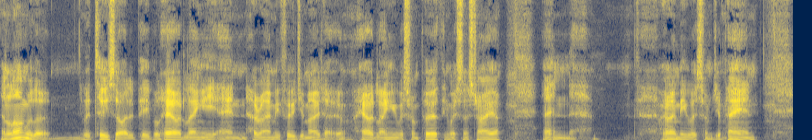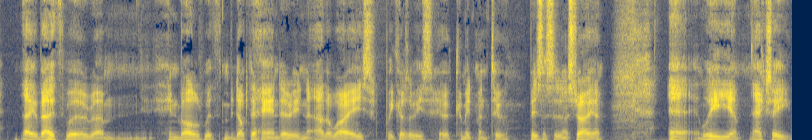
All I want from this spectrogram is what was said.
And along with a with two-sighted people, Howard Lange and Hiromi Fujimoto. Howard Lange was from Perth in Western Australia, and uh, Hiromi was from Japan. They both were um, involved with Dr. Handa in other ways because of his uh, commitment to businesses in Australia, uh, we uh, actually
